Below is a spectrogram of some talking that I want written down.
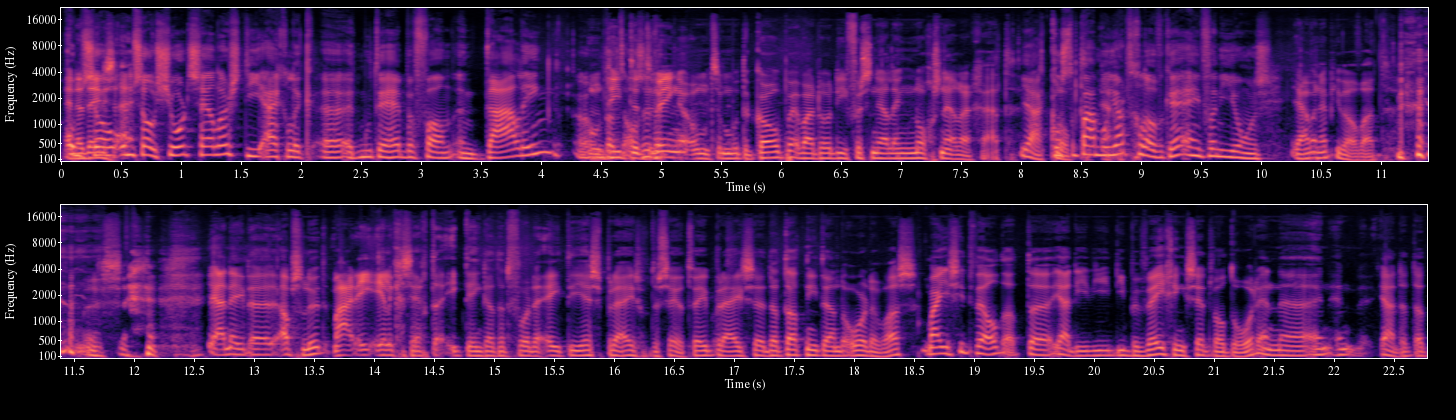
om, zo, om zo shortsellers die eigenlijk uh, het moeten hebben van een daling. Om die te dwingen om te moeten kopen, waardoor die versnelling nog sneller gaat. Ja, kost Klopt, een paar miljard ja. geloof ik, hè, een van die jongens. Ja, maar dan heb je wel wat. dus, ja, nee, uh, absoluut. Maar eerlijk gezegd, ik denk dat het voor de ETS-prijs of de CO2-prijs, uh, dat dat niet aan de orde was. Maar je ziet wel dat ja, die, die, die beweging zet wel door. En, en, en ja, dat, dat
